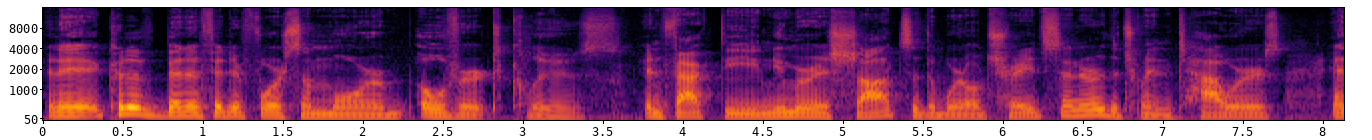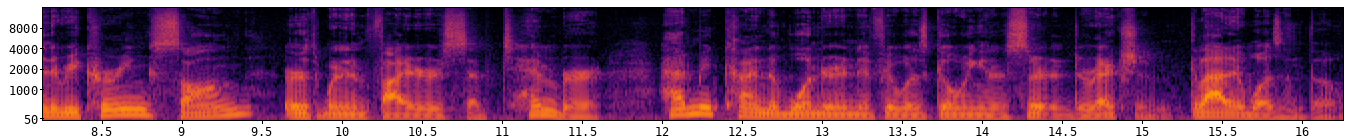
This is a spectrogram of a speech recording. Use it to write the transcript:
and it could have benefited for some more overt clues. In fact, the numerous shots of the World Trade Center, the Twin Towers, and the recurring song, Earth, Wind & Fire's September, had me kind of wondering if it was going in a certain direction. Glad it wasn't though.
